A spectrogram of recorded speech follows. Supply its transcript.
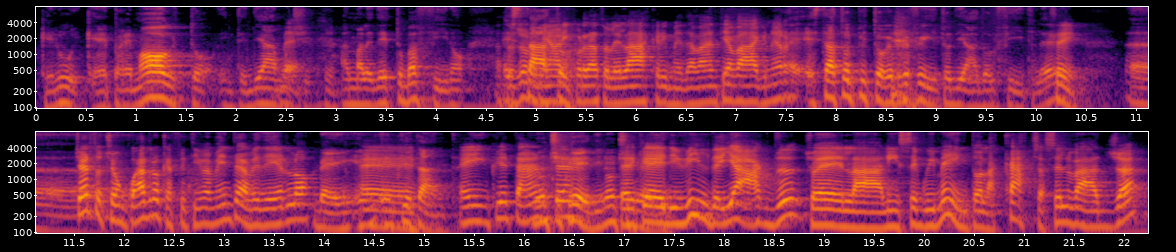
che lui, che è premorto, intendiamoci, Beh, sì. al maledetto Baffino, è stato, mi ha ricordato le lacrime davanti a Wagner. È, è stato il pittore preferito di Adolf Hitler. Sì. Uh, certo c'è un quadro che effettivamente a vederlo beh, è, è, inquietante. È inquietante. Non ci credi, non ci perché credi. è di Wilde Jagd, cioè la, l'inseguimento, la caccia selvaggia,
